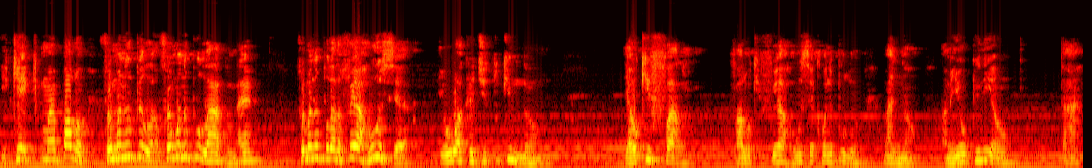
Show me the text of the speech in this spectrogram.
E que, mas Paulo foi manipulado, foi manipulado, né? Foi manipulado. Foi a Rússia? Eu acredito que não. É o que falam. Falam que foi a Rússia que manipulou, mas não. A minha opinião, tá?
